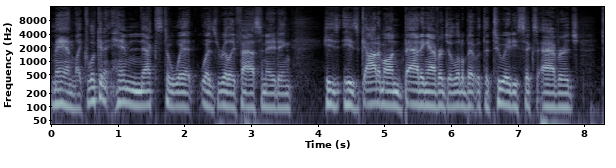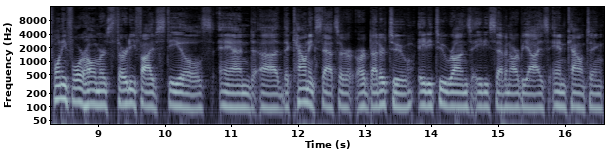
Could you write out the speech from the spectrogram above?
man, like looking at him next to Witt was really fascinating. He's he's got him on batting average a little bit with the 286 average, 24 homers, 35 steals, and uh, the counting stats are, are better too. 82 runs, 87 RBIs, and counting.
